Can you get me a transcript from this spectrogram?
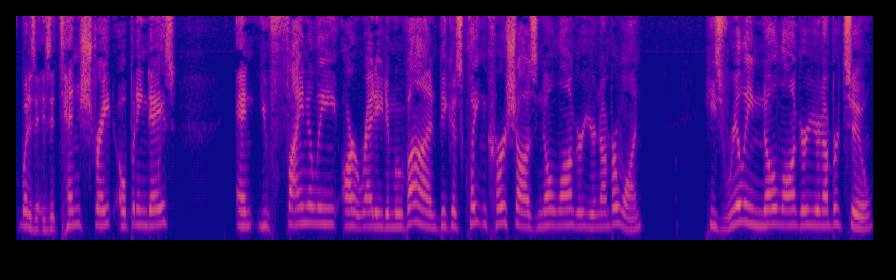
what is it? Is it ten straight opening days? And you finally are ready to move on because Clayton Kershaw is no longer your number one. He's really no longer your number two.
